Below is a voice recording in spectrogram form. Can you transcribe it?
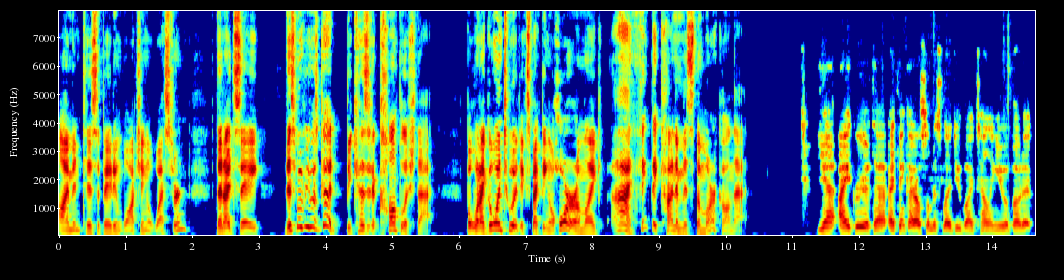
I'm anticipating watching a western, then I'd say this movie was good because it accomplished that. But when I go into it expecting a horror, I'm like, ah, I think they kind of missed the mark on that. Yeah, I agree with that. I think I also misled you by telling you about it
